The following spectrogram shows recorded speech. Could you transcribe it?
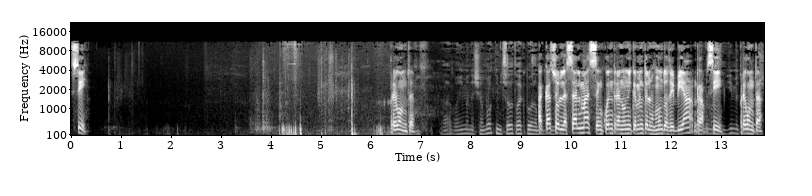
Sí. Pregunta. ¿Acaso las almas se encuentran únicamente en los mundos de Bia? Rab, sí. Pregunta.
